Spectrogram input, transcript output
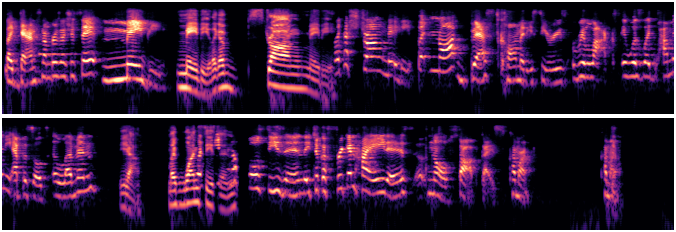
like dance numbers, I should say, maybe. Maybe like a strong maybe. Like a strong maybe, but not best comedy series. Relax. It was like how many episodes? Eleven. Yeah, like one but season. A full season. They took a freaking hiatus. No, stop, guys. Come on. Come on. No.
